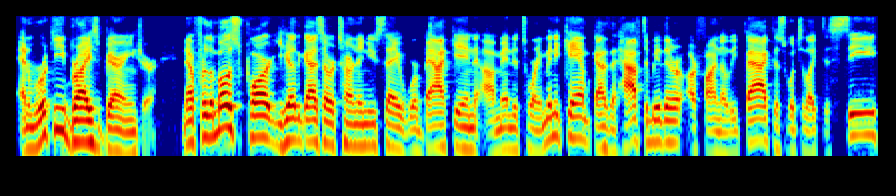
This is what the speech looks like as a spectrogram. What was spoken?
and rookie Bryce Baringer. Now, for the most part, you hear the guys that return and you say, We're back in uh, mandatory minicamp. Guys that have to be there are finally back. This is what you like to see.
